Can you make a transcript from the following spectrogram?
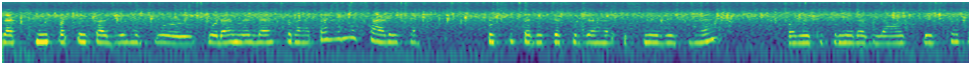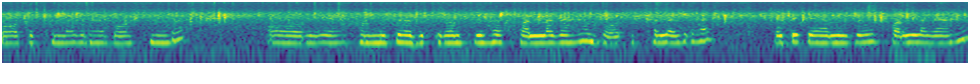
लक्ष्मीपति का जो है पूरा में लैस रहता है ना साड़ी का, उसी तरीके से जो है इसमें जो है और ये देखिए मेरा ब्लाउज पीस है, बहुत अच्छा लग रहा है, बहुत सुंदर। और ये हमने जो है तुरंत जो है फल लगाए हैं, बहुत अच्छा लग रहा है। ये देखिए, हमने जो है फल लगाए हैं।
